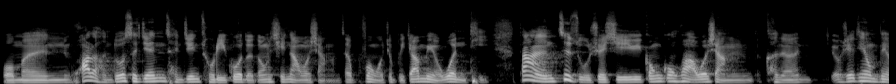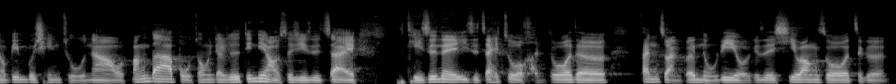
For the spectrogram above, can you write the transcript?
我们花了很多时间曾经处理过的东西。那我想这部分我就比较没有问题。当然，自主学习公共化，我想可能有些听众朋友并不清楚。那我帮大家补充一下，就是丁丁老师其实在体制内一直在做很多的翻转跟努力哦，就是希望说这个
